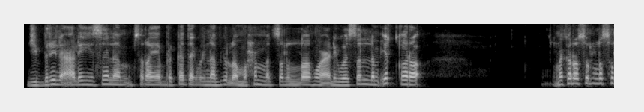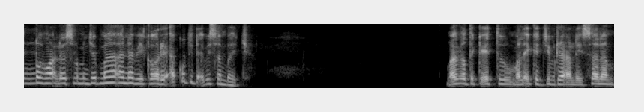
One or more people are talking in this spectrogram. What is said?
Jibril alaihi salam seraya berkata kepada Nabiullah Muhammad sallallahu alaihi wasallam, "Iqra." Maka Rasulullah Sallallahu Alaihi Wasallam menjawab, "Ana biqari, aku tidak bisa membaca." Maka ketika itu malaikat Jibril alaihissalam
